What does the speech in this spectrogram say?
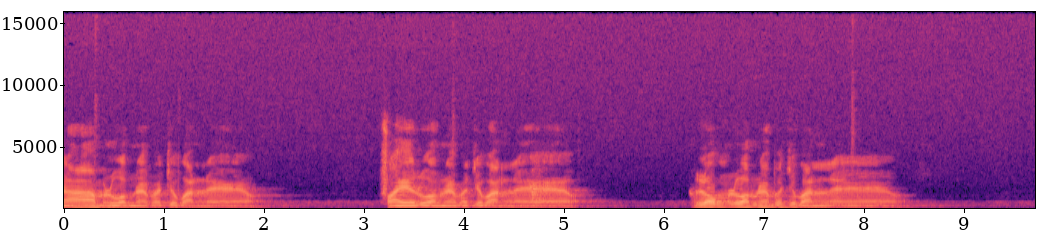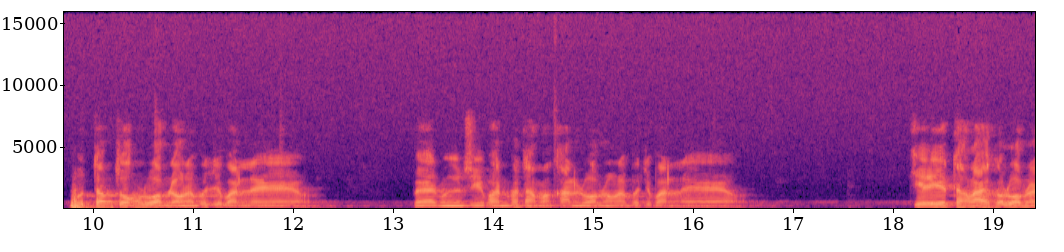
น้ำรวมในปัจจุบันแล้ว ไฟรวมในปัจจุบันแล้ว ลมรวมในปัจจุบันแล้ว พุทธธรรมสงฆ์รวมลงในปัจจุบันแล้วแปดหมื่นสี่พันพระธรรมขันธ์รวมลงในปัจจุบันแล้ว กิเลสทั้งหลายก็รวมใน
